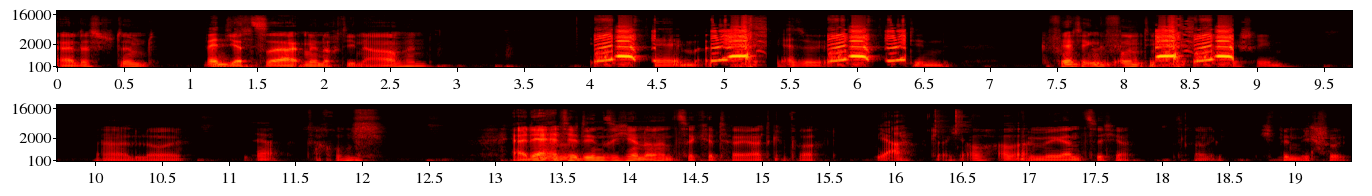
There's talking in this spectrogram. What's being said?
Ja, das stimmt. Wenn Und jetzt sag mir noch die Namen. ähm, also den Wer hat den gefunden, gefunden? den geschrieben. Ah, lol. Warum? Ja, der Mhm. hätte den sicher noch ins Sekretariat gebracht. Ja, glaube ich auch, aber Bin mir ganz sicher. Sorry. Ich bin nicht schuld.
